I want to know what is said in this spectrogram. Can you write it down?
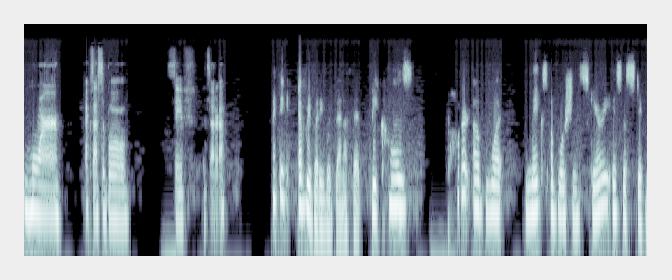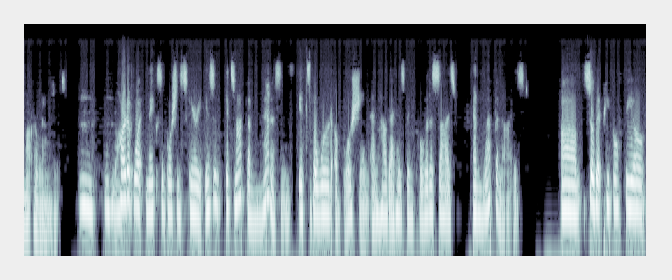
more accessible, safe, etc. I think everybody would benefit because part of what makes abortion scary is the stigma around it. Mm-hmm. Part of what makes abortion scary isn't, it's not the medicines, it's the word abortion and how that has been politicized and weaponized. Um, so that people feel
